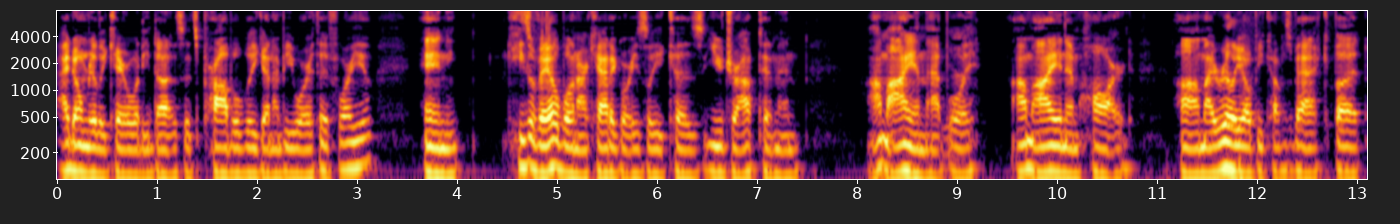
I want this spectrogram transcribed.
I don't really care what he does. It's probably going to be worth it for you. And he's available in our categories league because you dropped him, and I'm eyeing that boy. I'm eyeing him hard. Um, I really hope he comes back, but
